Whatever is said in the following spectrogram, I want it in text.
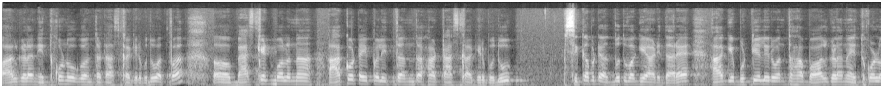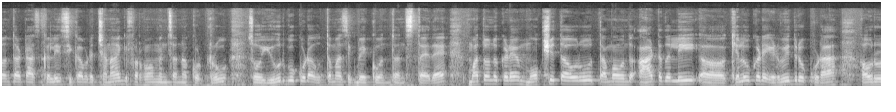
ಬಾಲ್ಗಳನ್ನು ಎತ್ಕೊಂಡು ಹೋಗುವಂಥ ಟಾಸ್ಕ್ ಆಗಿರ್ಬೋದು, ಅಥವಾ ಬ್ಯಾಸ್ಕೆಟ್ ಬಾಲನ್ನು ಹಾಕೋ ಟೈಪಲ್ಲಿ ಇದ್ದಂತಹ ಟಾಸ್ಕ್ ಆಗಿರ್ಬೋದು ಸಿಕ್ಕಾಪಟ್ಟೆ ಅದ್ಭುತವಾಗಿ ಆಡಿದ್ದಾರೆ. ಹಾಗೆ ಬುಟ್ಟಿಯಲ್ಲಿರುವಂತಹ ಬಾಲ್ಗಳನ್ನು ಎತ್ಕೊಳ್ಳುವಂಥ ಟಾಸ್ಕಲ್ಲಿ ಸಿಕ್ಕಾಪಟ್ಟೆ ಚೆನ್ನಾಗಿ ಪರ್ಫಾರ್ಮೆನ್ಸನ್ನು ಕೊಟ್ಟರು ಸೊ, ಇವ್ರಿಗೂ ಕೂಡ ಉತ್ತಮ ಸಿಗಬೇಕು ಅಂತ ಅನಿಸ್ತಾ ಇದೆ. ಮತ್ತೊಂದು ಕಡೆ ಮೋಕ್ಷಿತ ಅವರು ತಮ್ಮ ಒಂದು ಆಟದಲ್ಲಿ ಕೆಲವು ಕಡೆ ಎಡವಿದ್ರು ಕೂಡ ಅವರು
